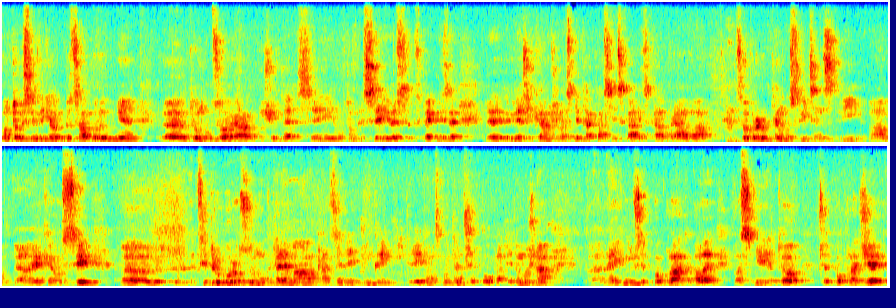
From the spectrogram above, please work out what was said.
on to myslím viděl docela podobně Eh, tomu, co já píšu v té eseji, nebo v tom eseji v té knize, kde, kde říkám, že vlastně ta klasická lidská práva jsou produktem osvícenství a eh, jakéhosi eh, jaksi druhu rozumu, které má transcendentní krytí, tedy je tam aspoň ten předpoklad. Je to možná naivní předpoklad, ale vlastně je to předpoklad, že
